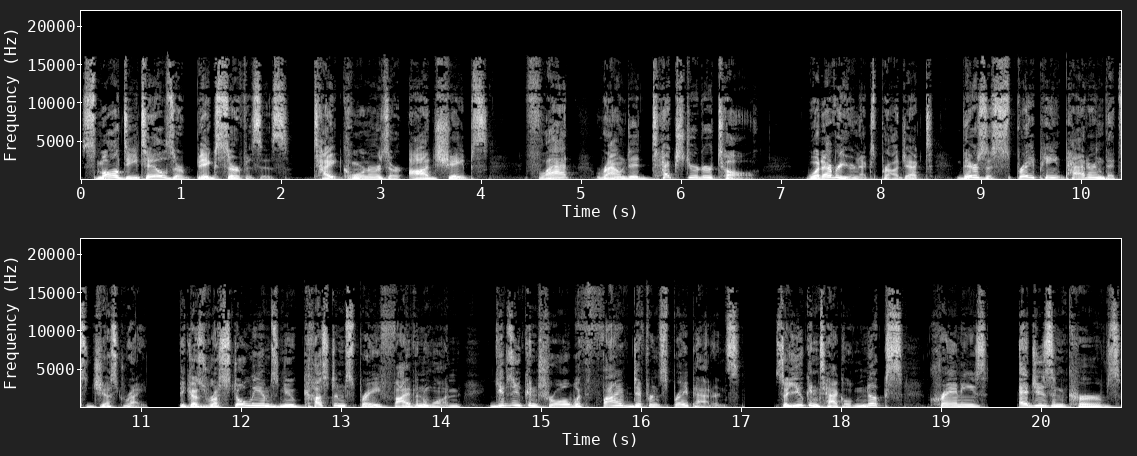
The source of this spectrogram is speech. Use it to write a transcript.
Small details are big surfaces. Tight corners are odd shapes. Flat rounded, textured, or tall. Whatever your next project, there's a spray paint pattern that's just right. Because Rust new Custom Spray 5 in 1 gives you control with five different spray patterns. So you can tackle nooks, crannies, edges, and curves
